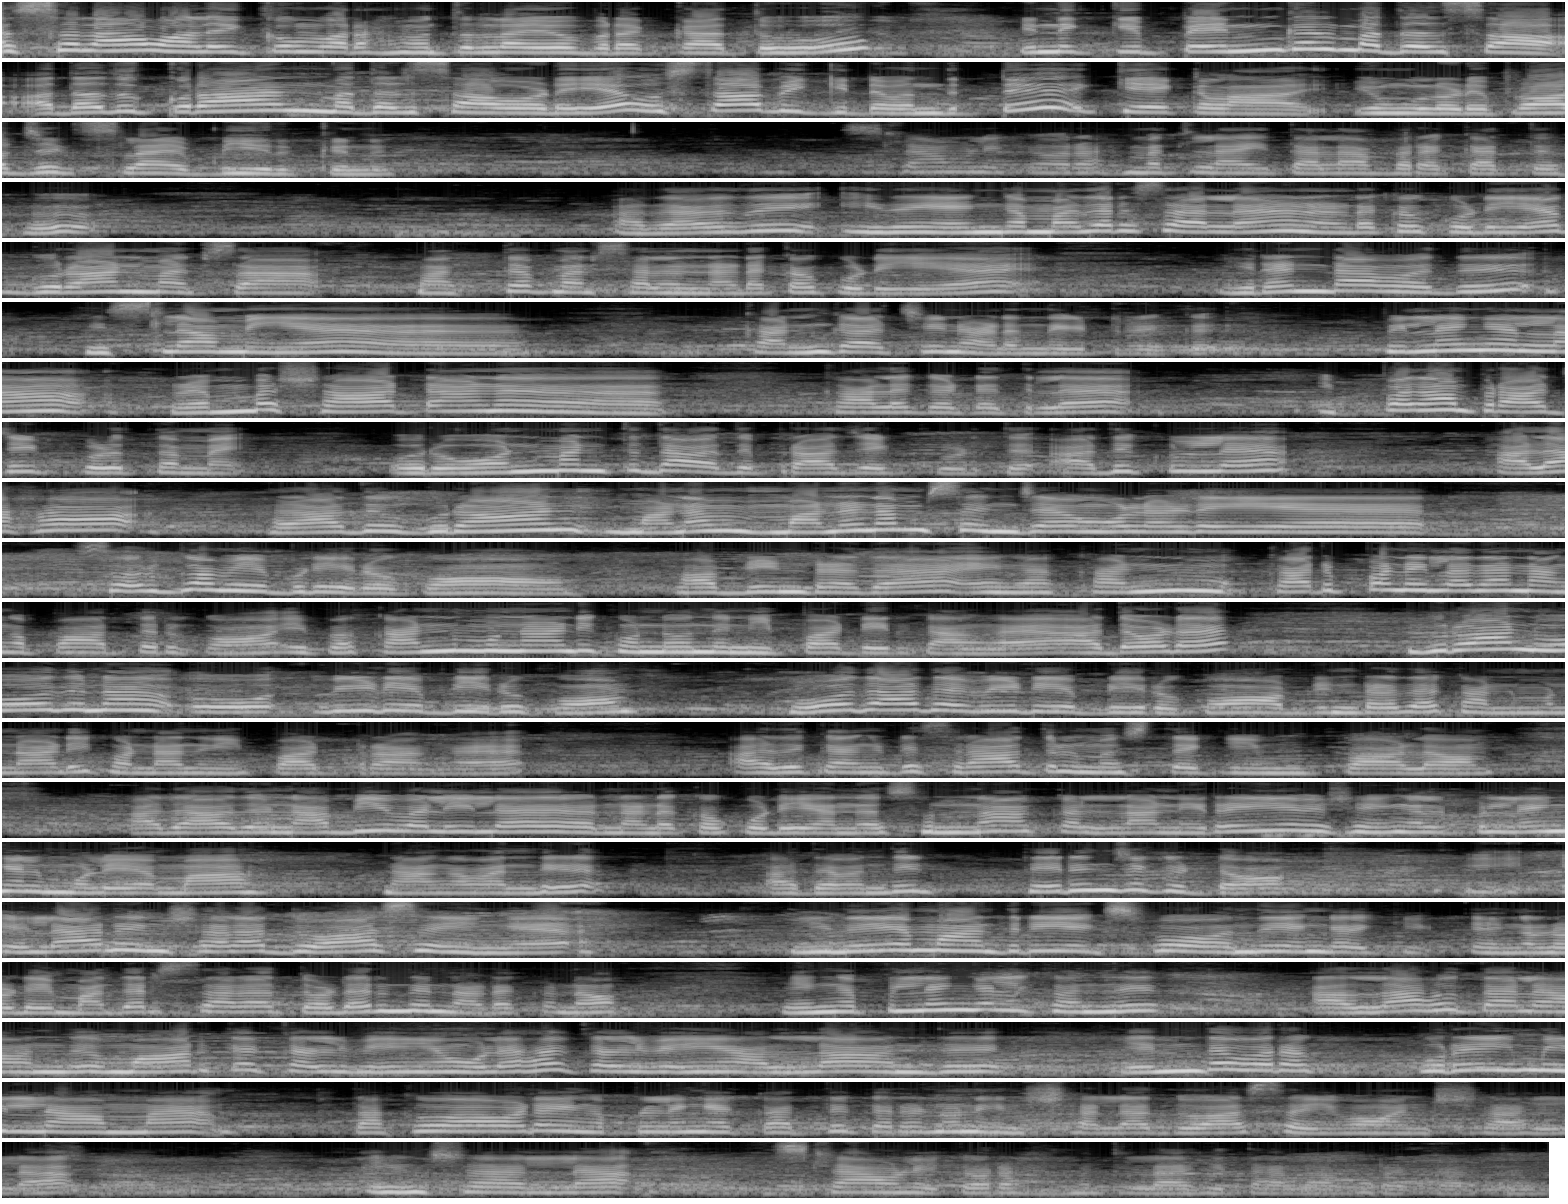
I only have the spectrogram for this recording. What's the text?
அஸ்லாம் அலைக்கும். வரமத்துல்லா வபரகாத்துஹு. இன்னைக்கு பெண்கள் மதர்சா அதாவது குரான் மதர்சாவுடைய உஸ்தாபி கிட்ட வந்துட்டு கேட்கலாம் இவங்களுடைய ப்ராஜெக்ட்ஸ்லாம் எப்படி இருக்குன்னு. அஸ்லாம் வலைக்கம் வரமத்துல்லாய் தலா பரகாத்துஹு அதாவது இது எங்கள் மதரசாவில் நடக்கக்கூடிய குரான் மர்சா மக்தப் மர்சாவில் நடக்கக்கூடிய இரண்டாவது இஸ்லாமிய கண்காட்சி நடந்துகிட்டு இருக்கு. பிள்ளைங்கள்லாம் ரொம்ப ஷார்ட்டான காலகட்டத்தில் இப்போ தான் ப்ராஜெக்ட் கொடுத்தமே. ஒரு ஒன் மந்த்து தான் அது ப்ராஜெக்ட் கொடுத்து. அதுக்குள்ளே அழகாக அதாவது குரான் மனம் மனனம் செஞ்சவங்களுடைய சொர்க்கம் எப்படி இருக்கும் அப்படின்றத எங்கள் கண் கற்பனையில் தான் நாங்கள் பார்த்துருக்கோம். இப்போ கண் முன்னாடி கொண்டு வந்து நிப்பாட்டியிருக்காங்க. அதோட குரான் ஓதுன ஓ வீடு எப்படி இருக்கும்? ஓதாத வீடு எப்படி இருக்கும் அப்படின்றத கண் முன்னாடி கொண்டாந்து நிப்பாட்டுறாங்க. அதுக்கு அங்கிட்டு சிராத்துல் முஸ்தகிம் பாலம். அதாவது நபி வழியில் நடக்கக்கூடிய அந்த சுண்ணாக்கள்லாம் நிறைய விஷயங்கள் பிள்ளைங்கள் மூலயமா நாங்கள் வந்து அதை வந்து தெரிஞ்சுக்கிட்டோம். எல்லாரும் இன்ஷாலாக துவா செய்யுங்க. இதே மாதிரி எக்ஸ்போ வந்து எங்கள் எங்களுடைய மதர்சால தொடர்ந்து நடக்கணும். எங்கள் பிள்ளைங்களுக்கு வந்து அல்லாஹு தாலா வந்து மார்க்க கல்வியையும் உலக கல்வியையும் எல்லாம் வந்து எந்த ஒரு குறையும் இல்லாமல் தக்குவாவோட எங்கள் பிள்ளைங்க கற்றுக்கிறணும்னு இன்ஷால்லா துவா செய்வோம் இன்ஷா அல்லா இன்ஷா அல்லா அஸ்லாம் வலைக்கம் வரமத்துல்லாஹி தாலா வரகாத்து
